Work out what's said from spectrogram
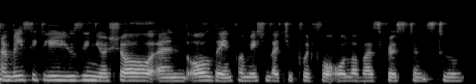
I'm basically using your show and all the information that you put for all of us Christians to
